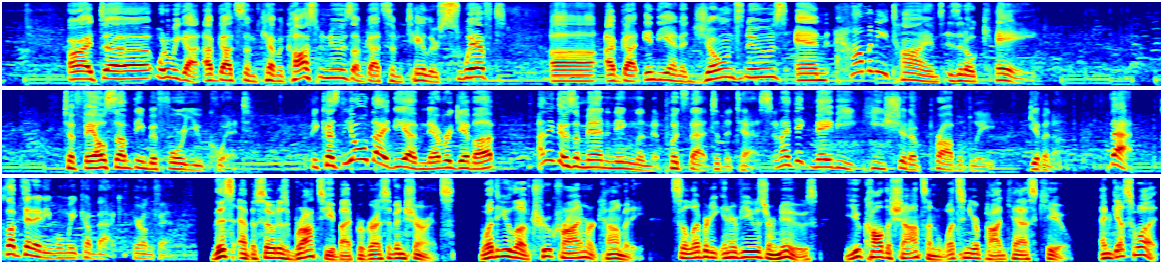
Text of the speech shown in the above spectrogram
All right, uh, what do we got? I've got some Kevin Costner news. I've got some Taylor Swift. Uh, I've got Indiana Jones news. And how many times is it okay to fail something before you quit? Because the old idea of never give up, I think there's a man in England that puts that to the test. And I think maybe he should have probably given up. That, Club 1080 when we come back here on the fan. This episode is brought to you by Progressive Insurance. Whether you love true crime or comedy, celebrity interviews or news, you call the shots on what's in your podcast queue. And guess what?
